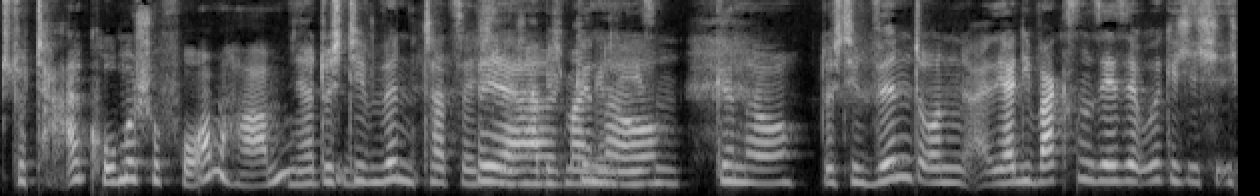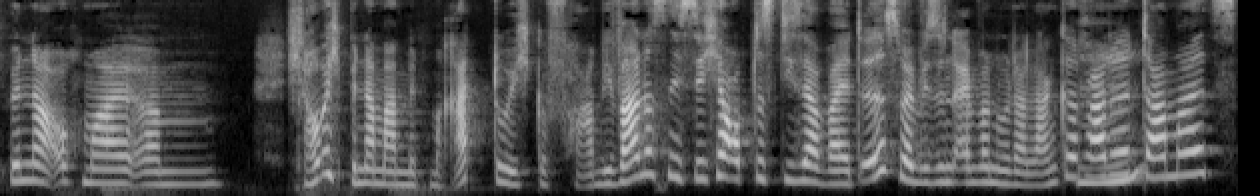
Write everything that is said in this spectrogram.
total komische Form haben. Ja, durch den Wind tatsächlich, habe ich mal genau, gelesen. Genau. Durch den Wind und ja, die wachsen sehr, sehr ulkig. Ich, ich bin da auch mal, ähm, ich glaube, ich bin da mal mit dem Rad durchgefahren. Wir waren uns nicht sicher, ob das dieser Wald ist, weil wir sind einfach nur da lang geradelt Mhm. damals.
